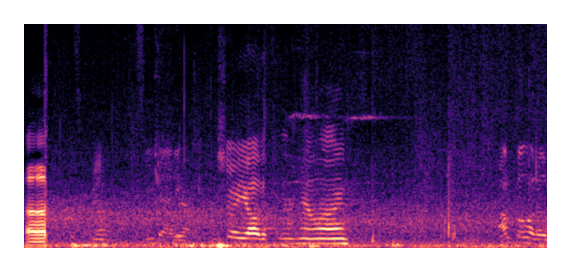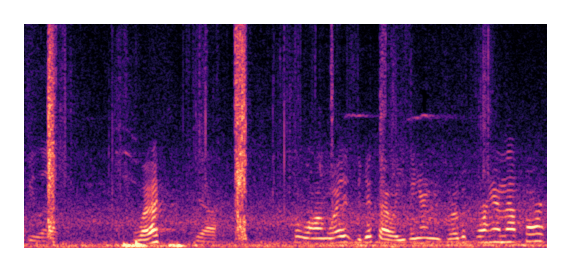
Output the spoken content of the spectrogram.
Uh, I'll show you all the forehand line. I'm calling OB left. Left? Yeah. It's a long ways to get that way. You think I can throw the forehand that far?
